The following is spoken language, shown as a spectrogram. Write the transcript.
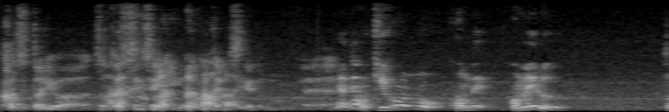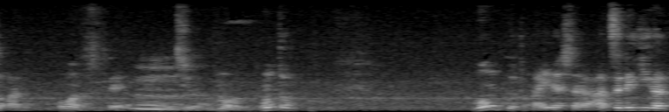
舵取りはずっと先生に伺ってますけども、いやでも基本もう褒め 褒めるとかの方なんで、うん。うちはもう本当文句とか言い出したら圧力が、ね、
